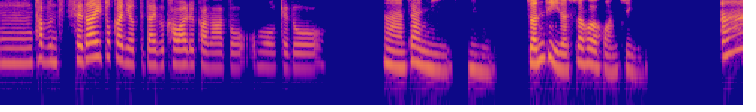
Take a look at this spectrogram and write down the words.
うーん、多分世代とかによってだいぶ変わるかなと思うけど。那在你嗯整体的社会环境，あー、そうだ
